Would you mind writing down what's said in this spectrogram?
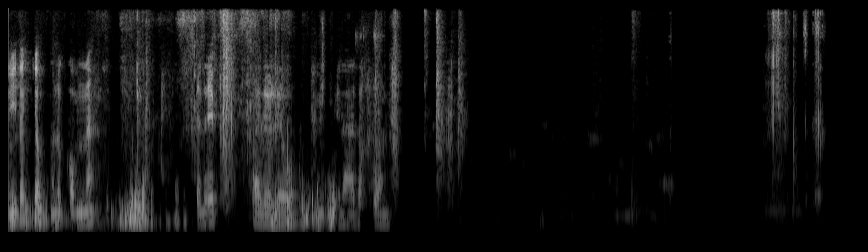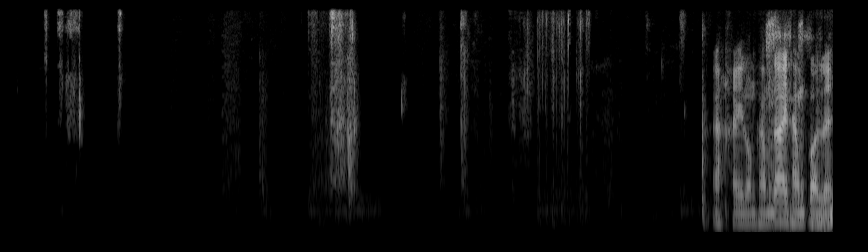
นี้ต้องจบอนุกรมนะ จะได้ไปเร็วๆ มีเวลาสักควรอะใครลองทำได้ทำก่อนเลย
